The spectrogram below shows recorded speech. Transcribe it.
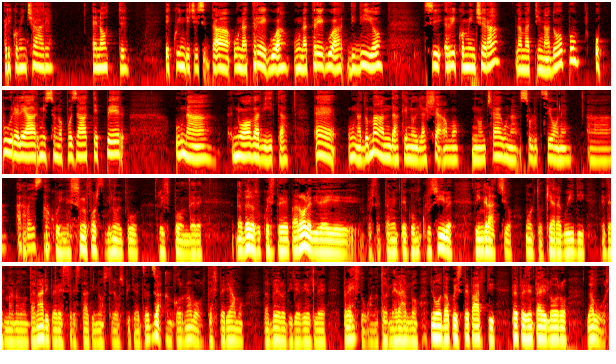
ricominciare. È notte e quindi ci si dà una tregua, una tregua di Dio. Si ricomincerà la mattina dopo oppure le armi sono posate per una nuova vita? È una domanda che noi lasciamo, non c'è una soluzione a, a questo. A cui nessuno forse di noi può rispondere. Davvero su queste parole direi perfettamente conclusive ringrazio molto Chiara Guidi ed Ermano Montanari per essere stati i nostri ospiti a Zazà ancora una volta e speriamo davvero di riaverle presto quando torneranno di nuovo da queste parti per presentare i loro lavori.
